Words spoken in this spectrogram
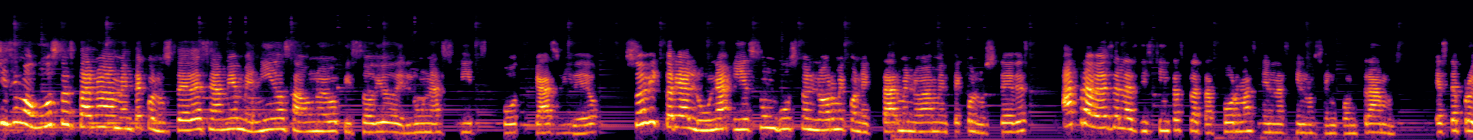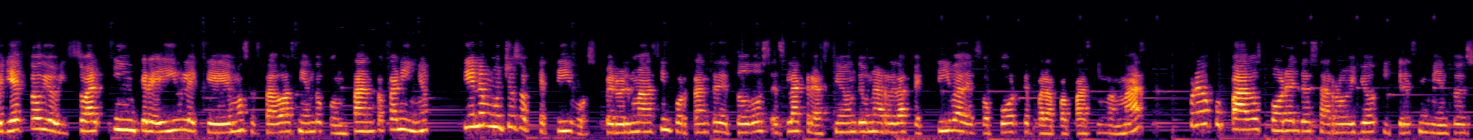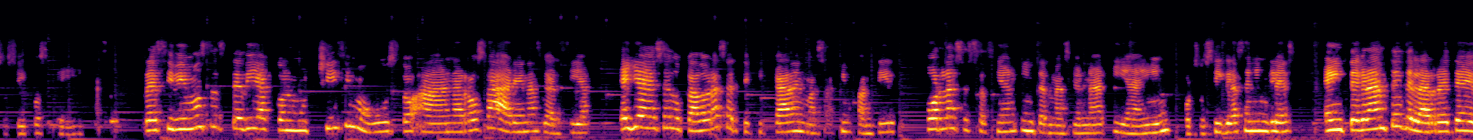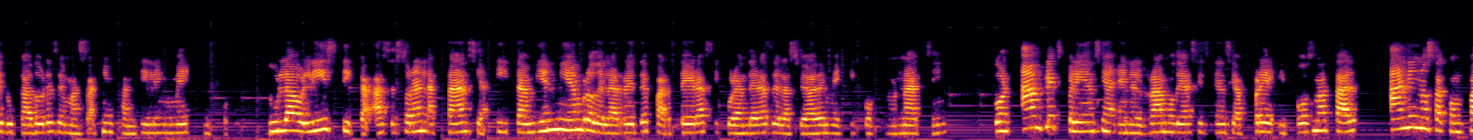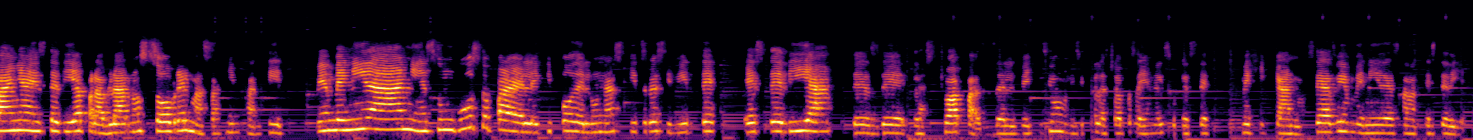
muchísimo gusto estar nuevamente con ustedes. Sean bienvenidos a un nuevo episodio de Luna's Kids Podcast Video. Soy Victoria Luna y es un gusto enorme conectarme nuevamente con ustedes a través de las distintas plataformas en las que nos encontramos. Este proyecto audiovisual increíble que hemos estado haciendo con tanto cariño tiene muchos objetivos, pero el más importante de todos es la creación de una red afectiva de soporte para papás y mamás preocupados por el desarrollo y crecimiento de sus hijos e hijas. Recibimos este día con muchísimo gusto a Ana Rosa Arenas García. Ella es educadora certificada en masaje infantil por la Asociación Internacional IAIN, por sus siglas en inglés, e integrante de la red de educadores de masaje infantil en México. Dula holística, asesora en lactancia y también miembro de la red de parteras y curanderas de la Ciudad de México, NONATSIN, con amplia experiencia en el ramo de asistencia pre y postnatal, Ani nos acompaña este día para hablarnos sobre el masaje infantil. Bienvenida Ani, es un gusto para el equipo de Lunas Kids recibirte este día desde Las Chuapas, del bellísimo municipio de Las Chuapas, ahí en el sureste mexicano. Seas bienvenida este día.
